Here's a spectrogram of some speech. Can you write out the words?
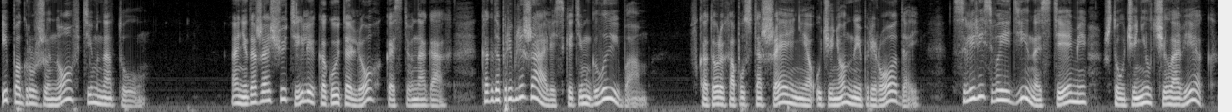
и погружено в темноту. Они даже ощутили какую-то легкость в ногах, когда приближались к этим глыбам, в которых опустошения, учиненные природой, слились воедино с теми, что учинил человек,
